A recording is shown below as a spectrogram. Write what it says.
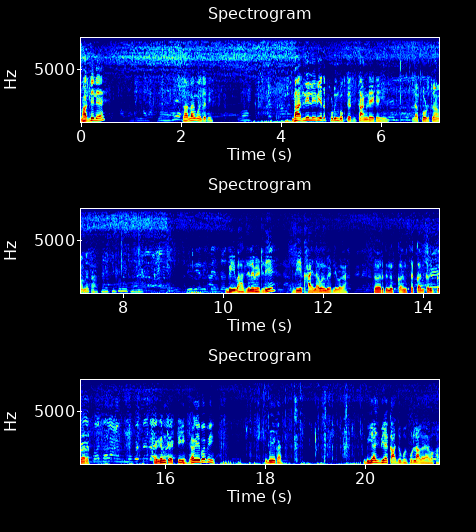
भाजलेली आहे? झाला ना कोणतरी? भाजलेली बी आता फोडून बघतोय चांगले आहे काही फोडतो आम्ही आता. बी भाजलेली भेटली. बी खायला पण भेटली बघा. तर कंस कणकरीत कर एकदम टेस्टी हे बी बी काय? बियाच बिया काजू भरपूर लागला आहे बघा.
